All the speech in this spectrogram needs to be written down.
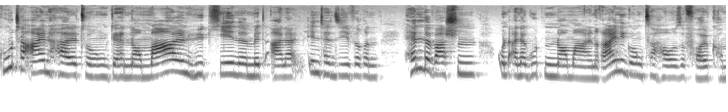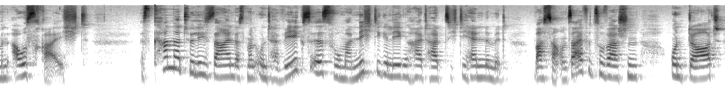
gute Einhaltung der normalen Hygiene mit einer intensiveren Händewaschen und einer guten normalen Reinigung zu Hause vollkommen ausreicht. Es kann natürlich sein, dass man unterwegs ist, wo man nicht die Gelegenheit hat, sich die Hände mit Wasser und Seife zu waschen und dort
